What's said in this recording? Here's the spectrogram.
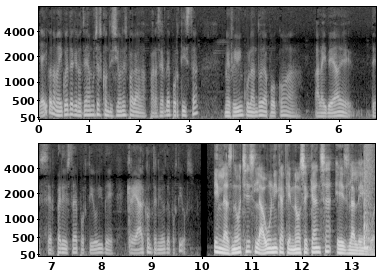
Y ahí cuando me di cuenta que no tenía muchas condiciones para, para ser deportista, me fui vinculando de a poco a, la idea de, de ser periodista deportivo y de crear contenidos deportivos. En las noches la única que no se cansa es la lengua.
